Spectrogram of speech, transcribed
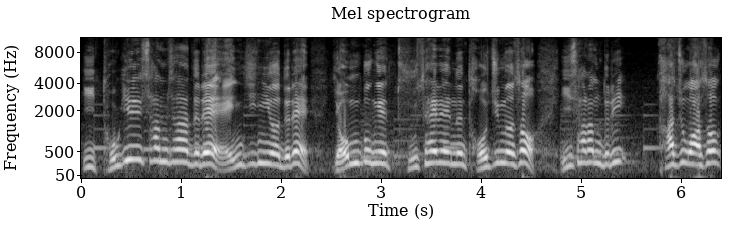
이 독일 3사들의 엔지니어들의 연봉의 두세 배는 더 주면서 이 사람들이 가져와서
